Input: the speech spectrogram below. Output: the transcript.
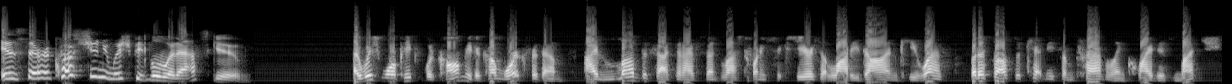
Is there a question you wish people would ask you? I wish more people would call me to come work for them. I love the fact that I've spent the last 26 years at La Da in Key West but it's also kept me from traveling quite as much.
